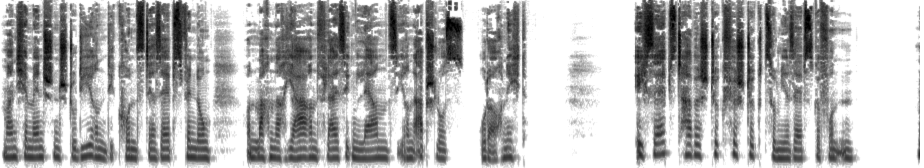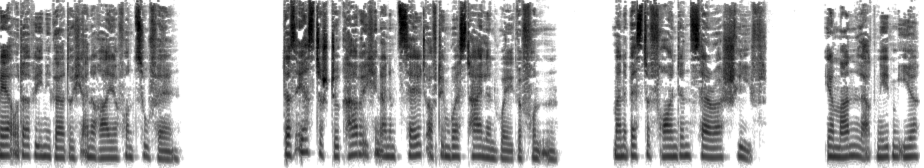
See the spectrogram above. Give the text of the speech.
Manche Menschen studieren die Kunst der Selbstfindung und machen nach Jahren fleißigen Lernens ihren Abschluss oder auch nicht. Ich selbst habe Stück für Stück zu mir selbst gefunden, mehr oder weniger durch eine Reihe von Zufällen. Das erste Stück habe ich in einem Zelt auf dem West Highland Way gefunden, meine beste Freundin Sarah schlief. Ihr Mann lag neben ihr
